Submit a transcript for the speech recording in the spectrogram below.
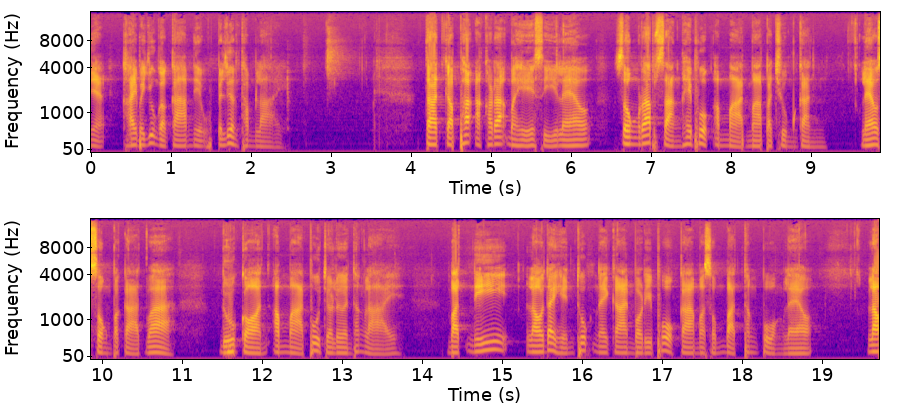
เนี่ยใครไปยุ่งกับกามเนี่ยเป็นเรื่องทำลาย ตรัสกับพระอัครมเหสีแล้ว ทรงรับสั่งให้พวกอมมาตมาประชุมกัน แล้วทรงประกาศว่า ดูก่อนอมมาตผู้เจริญทั้งหลาย บัดนี้เราได้เห็นทุกในการบริโภคการมสมบัติทั้งปวงแล้ว เรา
